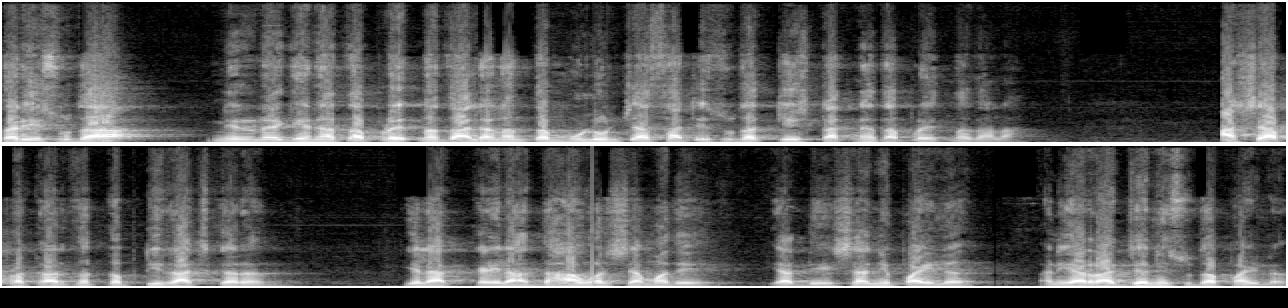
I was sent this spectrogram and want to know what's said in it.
तरी सुद्धा निर्णय घेण्याचा प्रयत्न झाल्यानंतर मुलूंच्यासाठी सुद्धा केस टाकण्याचा प्रयत्न झाला. अशा प्रकारचं कपटी राजकारण गेल्या कैला दहा वर्षामध्ये या देशाने पाहिलं आणि या राज्याने सुद्धा पाहिलं.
